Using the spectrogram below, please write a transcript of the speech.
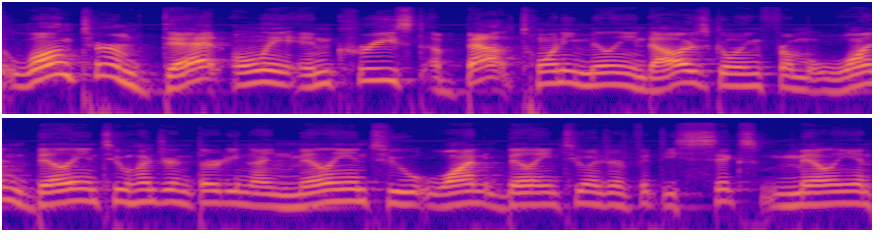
long-term debt only increased about 20 million dollars, going from 1 billion 239 million to 1 billion 256 million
